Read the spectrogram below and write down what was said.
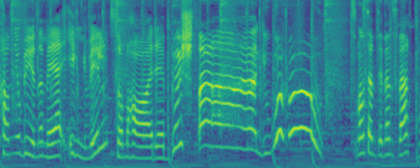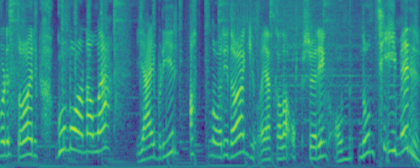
Kan jo begynne med Ingvild, som har bursdag! Woohoo! Som har sendt inn en snap hvor det står God morgen, alle. Jeg blir 18 år i dag, og jeg skal ha oppkjøring om noen timer.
